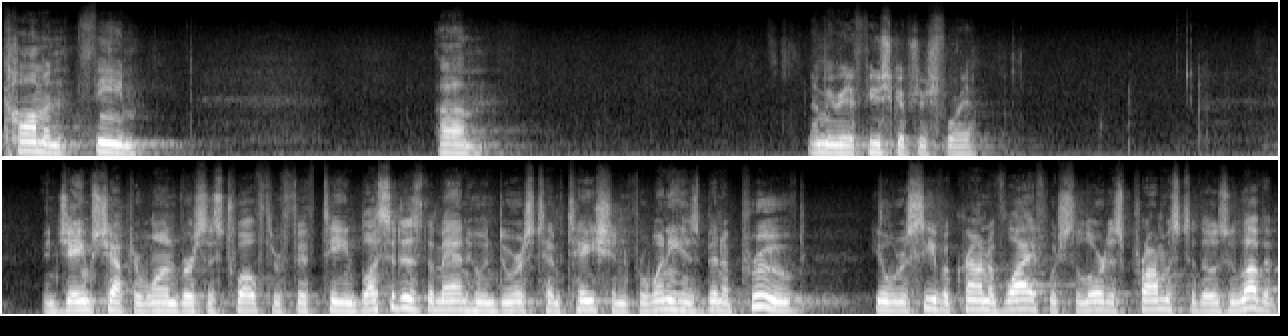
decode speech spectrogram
common theme. Um, let me read a few scriptures for you in James chapter 1, verses 12 through 15 Blessed is the man who endures temptation, for when he has been approved, he will receive a crown of life which the Lord has promised to those who love him.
